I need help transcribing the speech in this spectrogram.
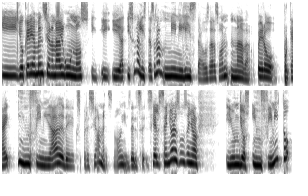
Y yo quería mencionar algunos y, hice una lista, es una mini lista, o sea, son nada, pero porque hay infinidad de, expresiones, ¿no? si el Señor es un Señor y un Dios infinito,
